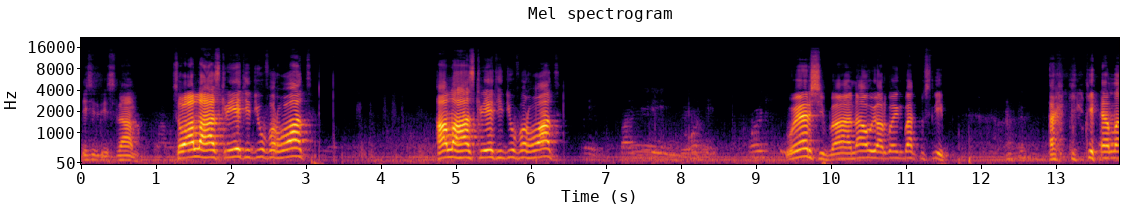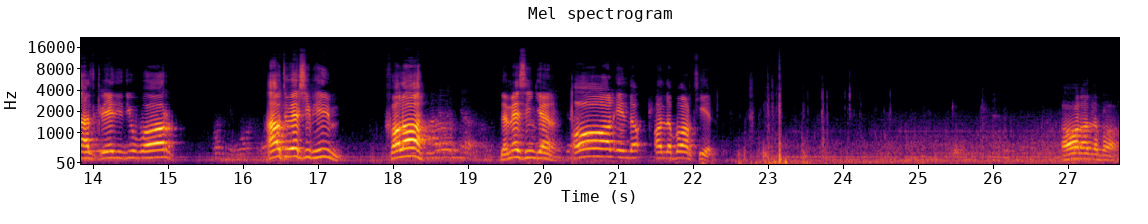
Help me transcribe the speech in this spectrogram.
This is Islam. So Allah has created you for what? Allah has created you for what? Worship. Ah, now we are going back to sleep. Allah has created you for how to worship Him. Follow the messenger. All in the on the board here. All on the board.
